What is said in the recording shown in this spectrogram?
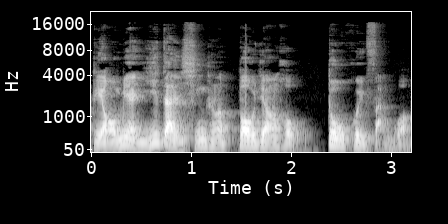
表面一旦形成了包浆后，都会反光。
